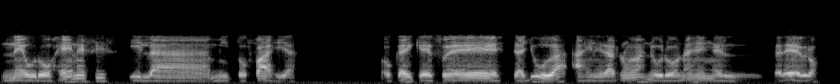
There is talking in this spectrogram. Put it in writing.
neurogénesis y la mitofagia. ¿Ok? Que eso es, te ayuda a generar nuevas neuronas en el cerebro,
